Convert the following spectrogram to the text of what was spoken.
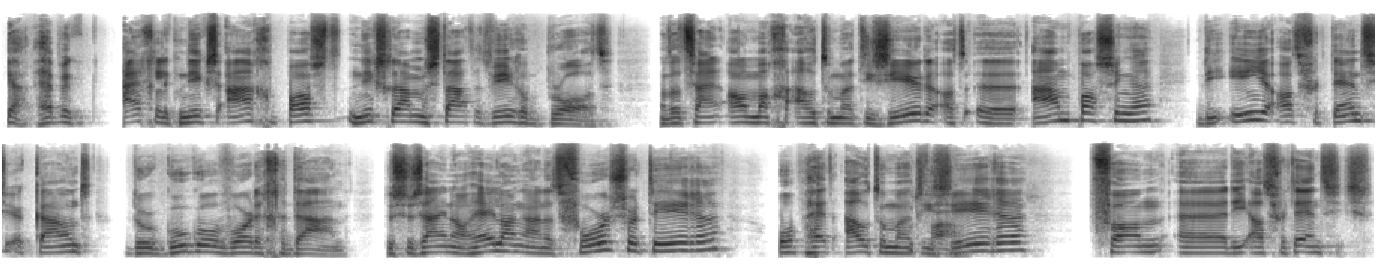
ja, heb ik eigenlijk niks aangepast, niks gedaan, maar staat het weer op broad. Want dat zijn allemaal geautomatiseerde eh, aanpassingen die in je advertentieaccount door Google worden gedaan. Dus ze zijn al heel lang aan het voorsorteren op het automatiseren van eh, die advertenties.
